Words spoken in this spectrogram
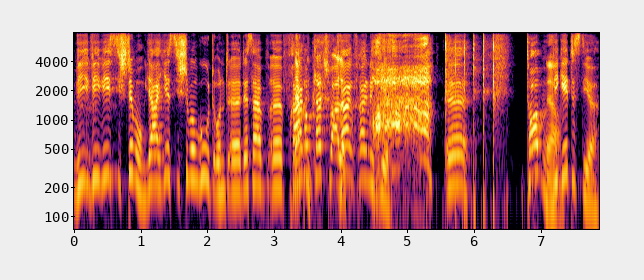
wie, wie, wie ist die Stimmung? Ja, hier ist die Stimmung gut und äh, deshalb äh, fragen, Ja, komm, klatschen wir alle. fragen, fragen dich hier. Äh, Torben, Ja. wie geht es dir?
